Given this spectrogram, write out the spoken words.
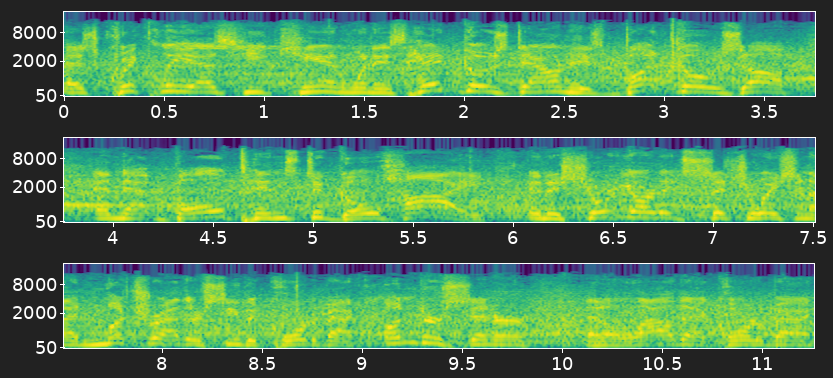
as quickly as he can. When his head goes down, his butt goes up, and that ball tends to go high. In a short yardage situation, I'd much rather see the quarterback under center and allow that quarterback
